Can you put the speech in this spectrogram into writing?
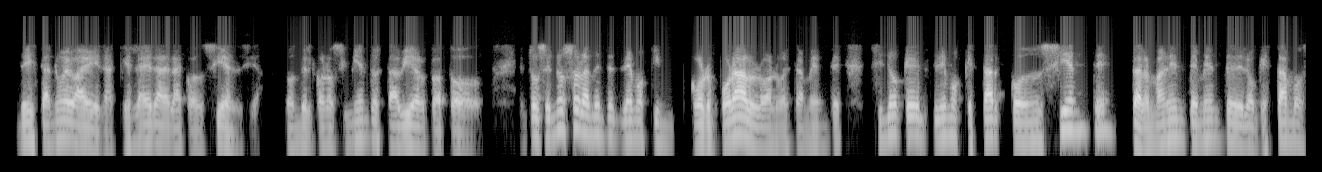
de esta nueva era, que es la era de la conciencia, donde el conocimiento está abierto a todos. Entonces, no solamente tenemos que incorporarlo a nuestra mente, sino que tenemos que estar conscientes permanentemente de lo que estamos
